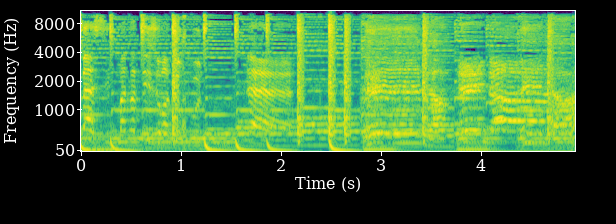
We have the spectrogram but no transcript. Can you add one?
basi matatizo matupu tu. Eh. nenda,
